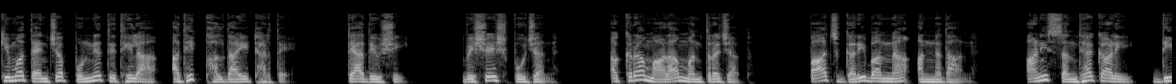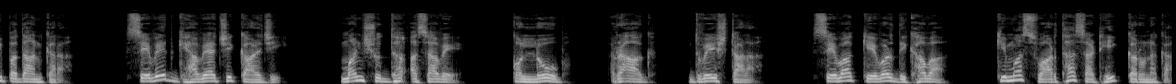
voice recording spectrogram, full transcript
किंवा त्यांच्या पुण्यतिथीला अधिक फलदायी ठरते. त्या दिवशी. विशेष पूजन. अकरा माळा मंत्रजप पाच गरिबांना अन्नदान. आणि संध्याकाळी दीपदान करा. सेवेत घ्याव्याची काळजी. मन शुद्ध असावे. को लोभ राग द्वेष टाळा. सेवा केवळ दिखावा किंवा स्वार्थासाठी करू नका.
